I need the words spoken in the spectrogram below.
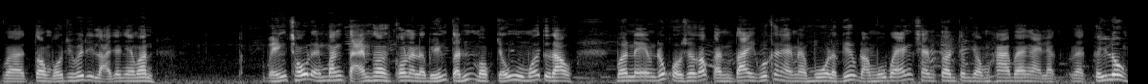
và toàn bộ chi phí đi lại cho nhà mình biển số là em băng tạm thôi. Con này là biển tỉnh một chủ mua mới từ đầu bên em rút hồ sơ gốc cành tay quý khách hàng nào mua là ký hợp đồng mua bán sang tên trong vòng hai ba ngày là là ký luôn.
